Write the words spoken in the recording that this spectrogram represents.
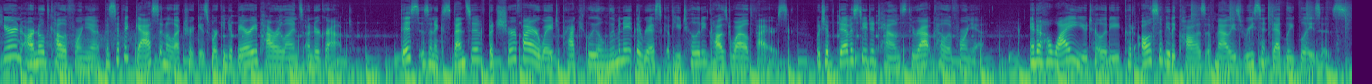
Here in Arnold, California, Pacific Gas and Electric is working to bury power lines underground. This is an expensive but surefire way to practically eliminate the risk of utility caused wildfires, which have devastated towns throughout California. And a Hawaii utility could also be the cause of Maui's recent deadly blazes.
